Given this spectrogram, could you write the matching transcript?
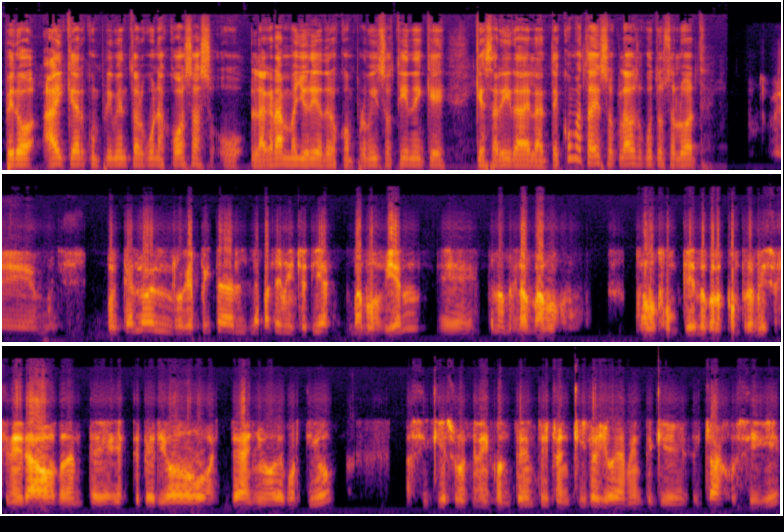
pero hay que dar cumplimiento a algunas cosas o la gran mayoría de los compromisos tienen que, salir adelante. ¿Cómo está eso, Klaus? Gusto saludarte. Eh, Juan Carlos, en lo que respecta la parte administrativa, vamos bien, eh, por lo menos vamos estamos cumpliendo con los compromisos generados durante este periodo, este año deportivo. Así que eso nos tiene contento y tranquilo y obviamente que el trabajo sigue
